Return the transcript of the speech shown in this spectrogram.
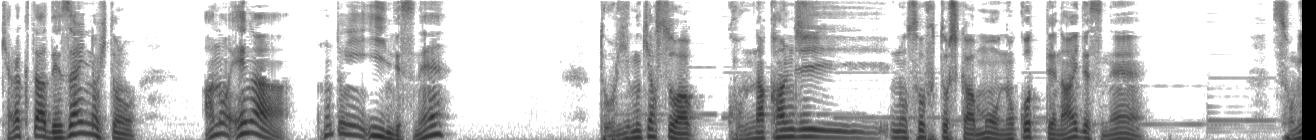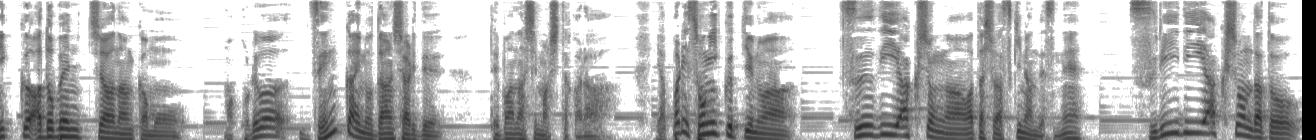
キャラクターデザインの人の、あの絵が本当にいいんですね。ドリームキャストはこんな感じのソフトしかもう残ってないですね。ソニックアドベンチャーなんかも、まあ、これは前回の断捨離で手放しましたから、やっぱりソニックっていうのは 2D アクションが私は好きなんですね。3D アクションだと、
